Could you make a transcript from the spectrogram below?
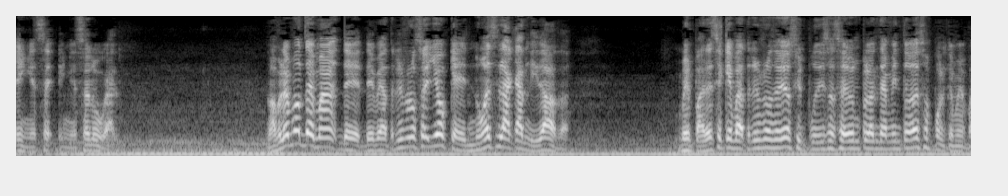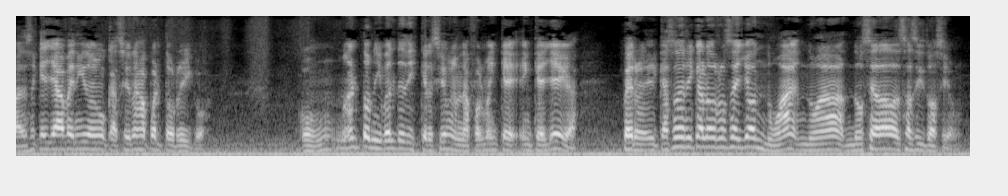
en ese, en ese lugar. No hablemos de, de, Beatriz Rosselló, que no es la candidata. Me parece que Beatriz Rosselló si pudiese hacer un planteamiento de eso, porque me parece que ya ha venido en ocasiones a Puerto Rico con un alto nivel de discreción en la forma en que, en que llega. Pero en el caso de Ricardo Rosselló no, ha, no, ha, no se ha dado esa situación.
